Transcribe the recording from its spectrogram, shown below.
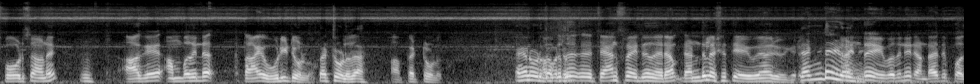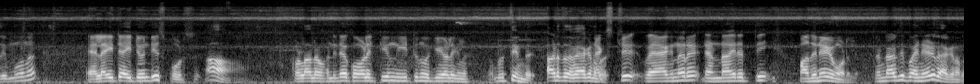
സ്പോർട്സ് ആണ്. ആകെ അമ്പതിന്റെ താഴെ ഓടിയിട്ടുള്ളൂ. പെട്രോൾ അല്ലേ? ആ പെട്രോൾ എങ്ങനെ കൊടുക്കാം ചാൻസ് റേറ്റിന് തരാം. രണ്ട് ലക്ഷത്തി എഴുപതിനായിരം രൂപയ്ക്ക് രണ്ട് എഴുപതിന്? രണ്ടായിരത്തി പതിമൂന്ന് എലൈറ്റ് ഐ ട്വന്റി സ്പോർട്സ് ആ. കൊള്ളാലോ. അതിന്റെ ക്വാളിറ്റിയും നീറ്റ് നോക്കിയാൽ നിങ്ങൾ വൃത്തിയുണ്ട്. അടുത്ത വാഗണർ. നെക്സ്റ്റ് വാഗ്നർ രണ്ടായിരത്തി പതിനേഴ് മോഡൽ രണ്ടായിരത്തി പതിനേഴ് വാഗണർ.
